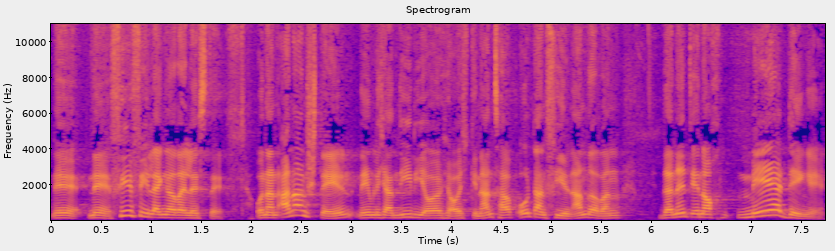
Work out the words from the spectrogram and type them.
eine, eine viel, viel längere Liste. Und an anderen Stellen, nämlich an die, die ich euch genannt habe, und an vielen anderen, da nennt ihr noch mehr Dinge,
